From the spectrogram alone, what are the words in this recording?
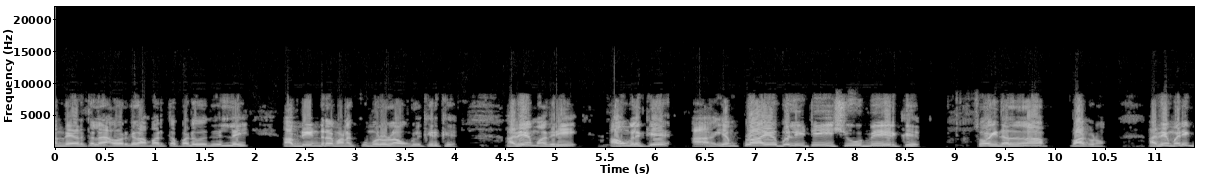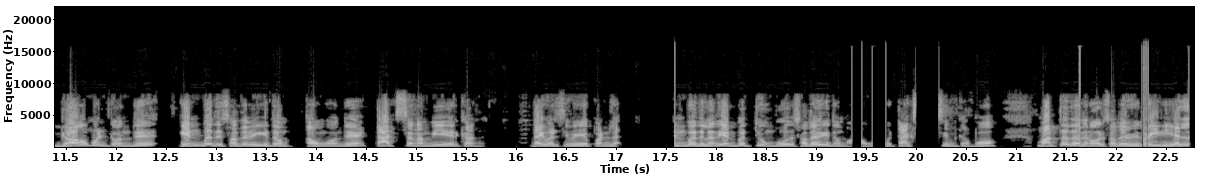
அந்த இடத்துல அவர்கள் அமர்த்தப்படுவது இல்லை அப்படின்ற மனக்குமுறலும் அவங்களுக்கு இருக்கு. அதே மாதிரி அவங்களுக்கு எம்ப்ளாயபிலிட்டி இஷ்யூமே இருக்கு. ஸோ இதெல்லாம் பார்க்கணும். அதே மாதிரி கவர்மெண்ட் வந்து எண்பது சதவிகிதம் அவங்க வந்து டாக்ஸை நம்பியே இருக்காங்க. டைவர்சிஃபையே பண்ணல. எண்பதுல இருந்து எண்பத்தி ஒன்பது சதவிகிதம் அவங்க டாக்ஸ் இன்கமும் மற்றது ஒரு சதவிகிதம். இது எல்லாமே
